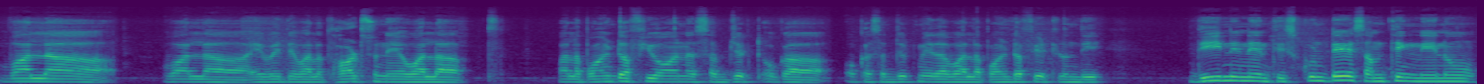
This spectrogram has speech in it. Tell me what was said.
వాళ్ళ వాళ్ళ ఏవైతే వాళ్ళ థాట్స్ ఉన్నాయో వాళ్ళ వాళ్ళ పాయింట్ ఆఫ్ వ్యూ అన్న సబ్జెక్ట్ ఒక ఒక సబ్జెక్ట్ మీద వాళ్ళ పాయింట్ ఆఫ్ వ్యూ ఎట్లుంది? దీన్ని నేను తీసుకుంటే సంథింగ్ నేను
